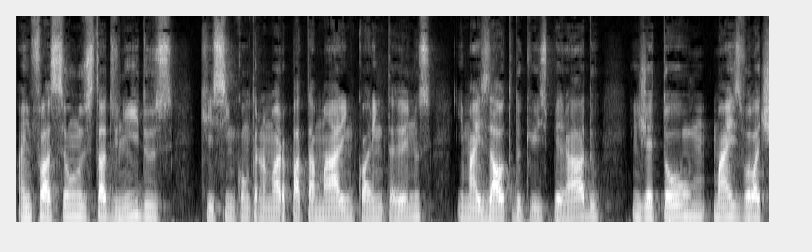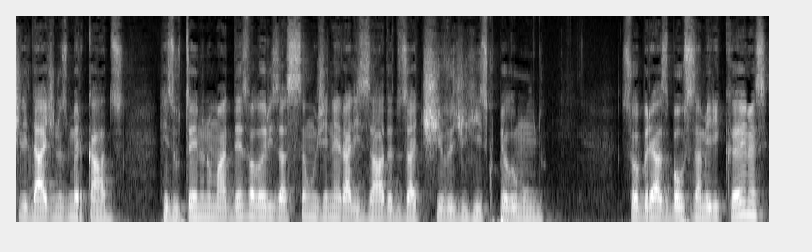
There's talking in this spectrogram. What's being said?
A inflação nos Estados Unidos que se encontra no maior patamar em 40 anos e mais alta do que o esperado, injetou mais volatilidade nos mercados, resultando numa desvalorização generalizada dos ativos de risco pelo mundo. Sobre as bolsas americanas,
